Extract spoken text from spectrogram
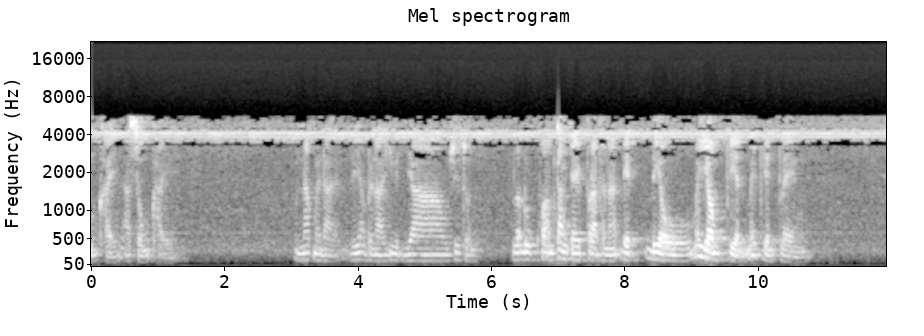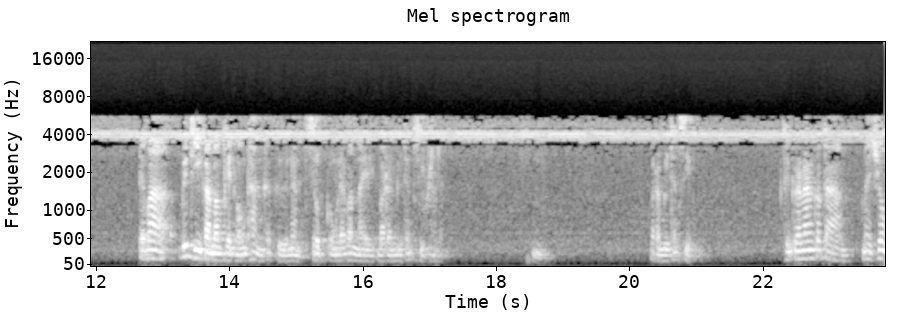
งไขอสงไขมันนับไม่ได้ระยะเวลายืดยาวที่สุดเราดูความตั้งใจปรารถนาเด็ดเดี่ยวไม่ยอมเปลี่ยนไม่เปลี่ยนแปลง แต่ว่าวิธีการบำเพ็ญของท่านก็คือนั่นสรุปลงแล้วว่าในบารมีทั้งสิบนั่นแหละบารมีทั้งสิบถึงกระนั้นก็ตามในช่วง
